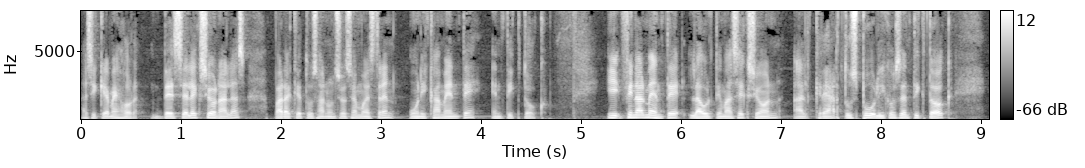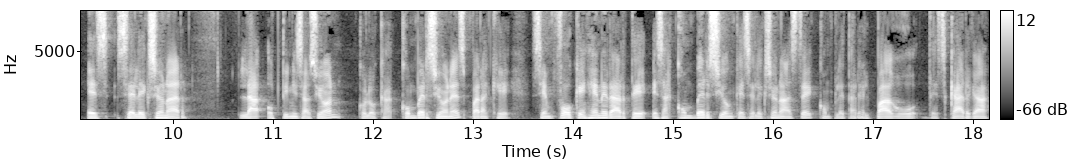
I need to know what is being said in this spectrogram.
Así que mejor deseleccionalas para que tus anuncios se muestren únicamente en TikTok. Y finalmente, la última sección al crear tus públicos en TikTok es seleccionar la optimización, coloca conversiones para que se enfoque en generarte esa conversión que seleccionaste, completar el pago, descarga,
